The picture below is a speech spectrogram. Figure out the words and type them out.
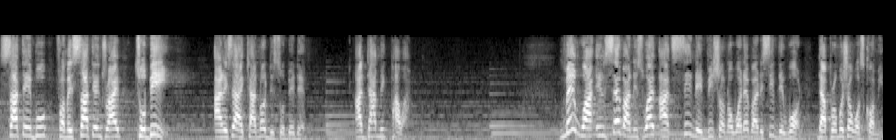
certain people from a certain tribe to be. And he said, I cannot disobey them. Adamic power. Meanwhile, himself and his wife had seen a vision or whatever, received the word that promotion was coming.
